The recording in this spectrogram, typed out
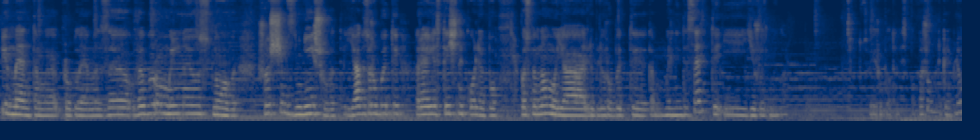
пігментами проблеми, з вибором мильної основи, що з чим змішувати, як зробити реалістичний колір. Бо в основному я люблю робити там мильні десерти і їжу з мила. Свої роботи десь покажу, прикріплю.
